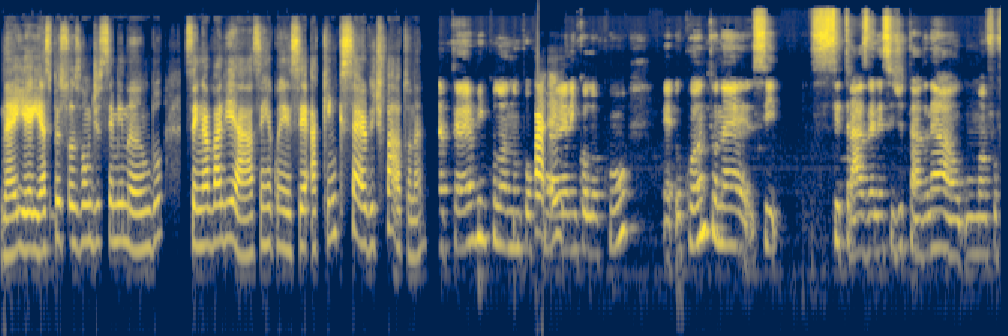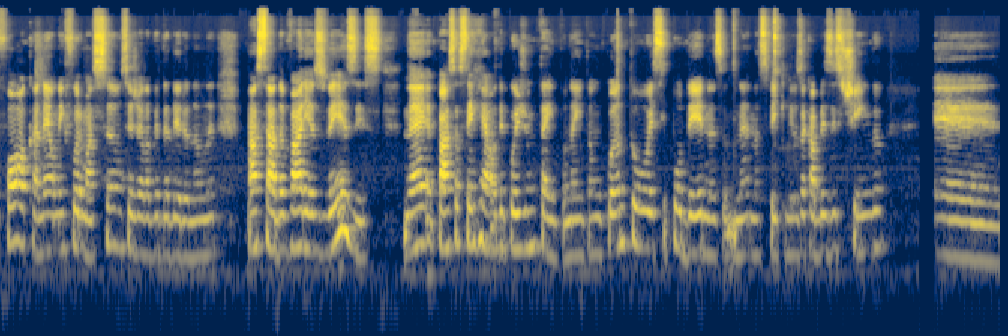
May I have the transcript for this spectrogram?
né? E aí as pessoas vão disseminando sem avaliar, sem reconhecer a quem que serve de fato, né? Até vinculando um pouco ah, que a é Ellen colocou, é, o quanto, né, se se traz né, nesse ditado, né? Ah, uma fofoca, né? Uma informação, seja ela verdadeira ou não, né? Passada várias vezes, né? Passa a ser real depois de um tempo, né? Então, quanto esse poder nas, né, nas fake news acaba existindo é,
